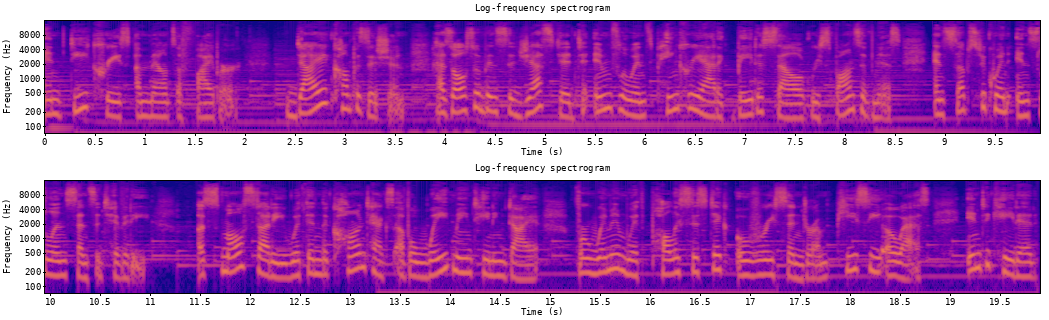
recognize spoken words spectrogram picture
and decreased amounts of fiber. Diet composition has also been suggested to influence pancreatic beta cell responsiveness and subsequent insulin sensitivity, a small study within the context of a weight maintaining diet for women with polycystic ovary syndrome, PCOS, indicated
